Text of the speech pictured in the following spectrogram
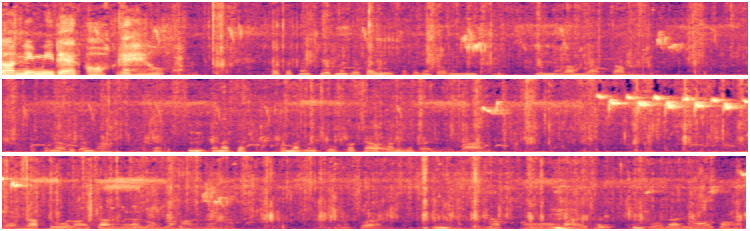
ตอนนี้มีแดดออกแล้ว ถ้าจากน้ำเกลือน่าจะใกล้อยู่ครับอาจารย์ก็มันมันมันมาทางถ้านับจากน้ำถ้านับจากสำนักน้ำเกลือก็เก้าพันนะไปหมู่บ้านลองนับดูหลายครั้งแล้วลงประมาณนั้นกว่านับเอาไม้ปลูกพอได้ร้อยก็หัก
